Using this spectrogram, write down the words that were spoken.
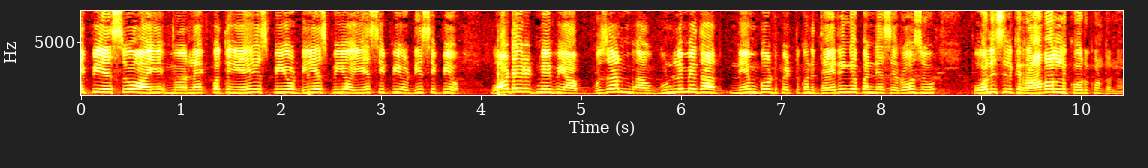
ఐపీఎస్ఓ ఐ లేకపోతే ఏఎస్పిఓ డిఎస్పిఓ ఏసీపీఓ డీసీపీఓ వాట్ ఎవర్ ఇట్ మేబీ ఆ భుజాలు ఆ గుండెల మీద నేమ్ బోర్డు పెట్టుకొని ధైర్యంగా పనిచేసే రోజు పోలీసులకి రావాలని కోరుకుంటున్నా.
